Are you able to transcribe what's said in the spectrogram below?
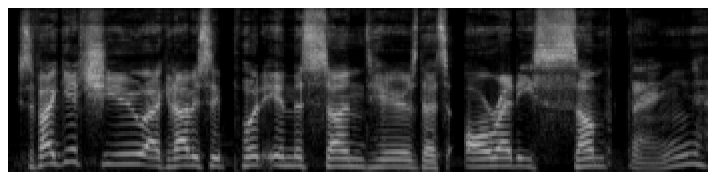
Because if I get you, I can obviously put in the Sun Tears. That's already something.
